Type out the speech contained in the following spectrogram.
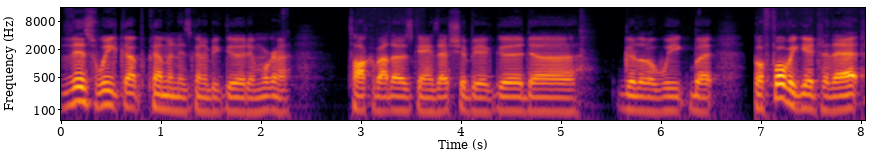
this week upcoming is going to be good, and we're going to talk about those games. That should be a good, uh, good little week. But before we get to that,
